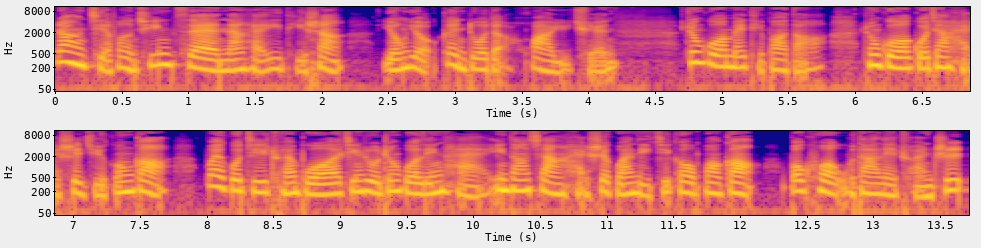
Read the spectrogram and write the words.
让解放军在南海议题上拥有更多的话语权。中国媒体报道，中国国家海事局公告，外国籍船舶进入中国领海，应当向海事管理机构报告，包括五大类船只：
